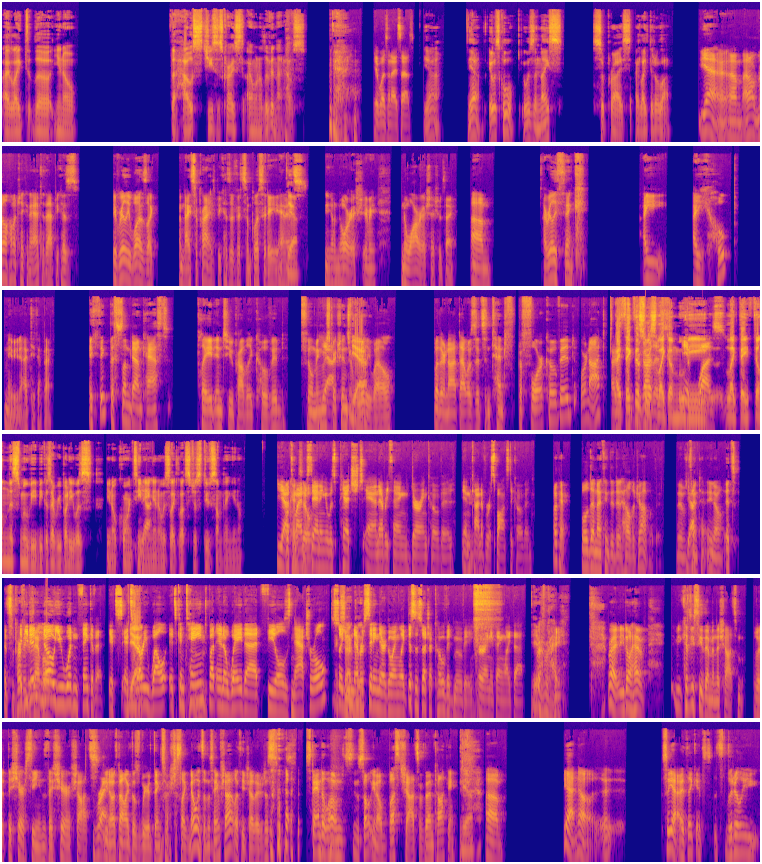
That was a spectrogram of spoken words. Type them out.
I liked the, you know, the house. Jesus Christ, I want to live in that house. It was a nice house. Yeah, yeah, it was cool. It was a nice surprise. I liked it a lot. Yeah, um, I don't know how much I can add to that because it really was like a nice surprise because of its simplicity and its you know noirish. I mean, noirish, I should say. Um, I really think I I hope maybe I take that back. I think the slimmed down cast played into probably COVID filming Yeah. restrictions Yeah. really well. whether or not that was its intent before COVID or not. I think this was like a movie, It was. like they filmed this movie because everybody was, you know, quarantining, Yeah. and it was like, let's just do something, you know. Yeah, Okay, to my so- understanding, it was pitched and everything during COVID in Mhm. kind of response to COVID. Okay. Well, then I think they did a hell of a job with it. It was Yeah. fantastic. You know, it's it's the perfect if you didn't example. know, you wouldn't think of it. It's it's Yeah. very well. It's contained, but in a way that feels natural. So you're never sitting there going like, "This is such a COVID movie" or anything like that. Yeah. right, right. You don't have because you see them in the shots. with- They share scenes. They share shots. Right. You know, it's not like those weird things where it's just like no one's in the same shot with each other. Just standalone, so you know, bust shots of them talking. Yeah. Um, yeah, no. So yeah, I think it's it's literally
